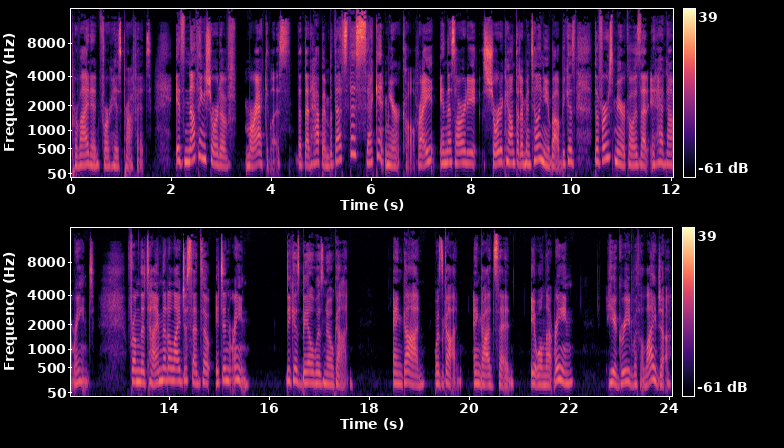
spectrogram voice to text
provided for his prophets. It's nothing short of miraculous that that happened, but that's the second miracle, right? In this already short account that I've been telling you about, because the first miracle is that it had not rained. From the time that Elijah said so, it didn't rain because Baal was no God and God was God. And God said, It will not rain. He agreed with Elijah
